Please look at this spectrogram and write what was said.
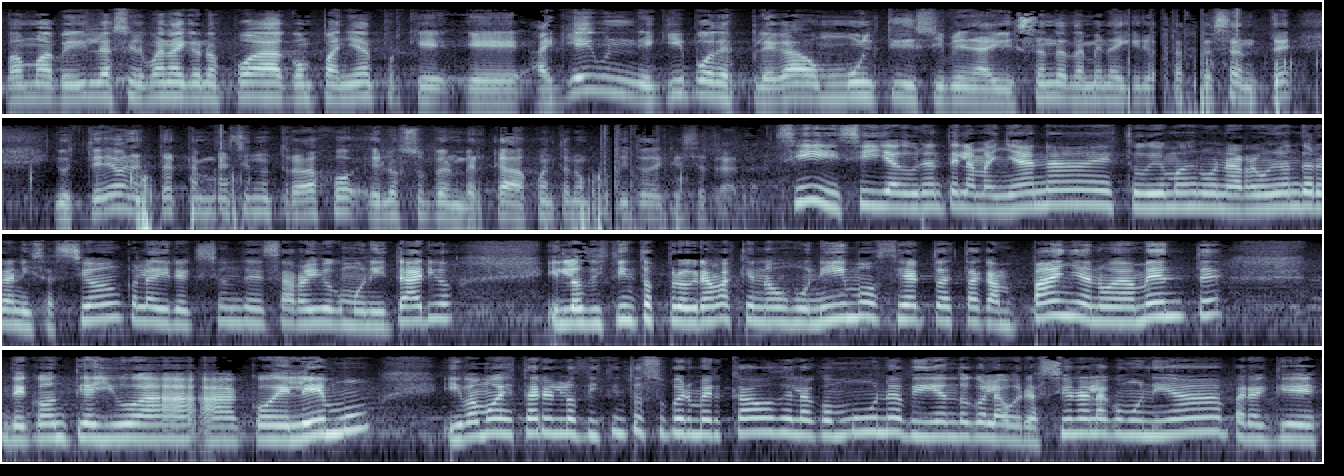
Vamos a pedirle a Silvana que nos pueda acompañar porque eh, aquí hay un equipo desplegado multidisciplinario y Sandra también ha querido estar presente y ustedes van a estar también haciendo un trabajo en los supermercados. Cuéntanos un poquito de qué se trata. Sí, sí, ya durante la mañana estuvimos en una reunión de organización con la Dirección de Desarrollo Comunitario y los distintos programas que nos unimos, ¿cierto?, a esta campaña nuevamente de Conti Ayuda a Coelemu y vamos a estar en los distintos supermercados de la comuna pidiendo colaboración a la comunidad para que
